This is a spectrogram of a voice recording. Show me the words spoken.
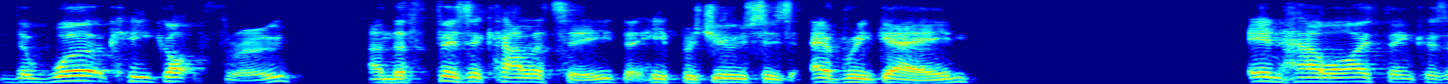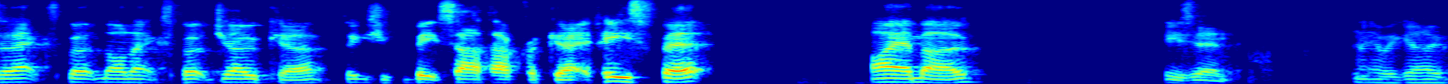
the work he got through and the physicality that he produces every game, in how I think as an expert, non-expert joker thinks you can beat South Africa. If he's fit, IMO, he's in. There we go.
